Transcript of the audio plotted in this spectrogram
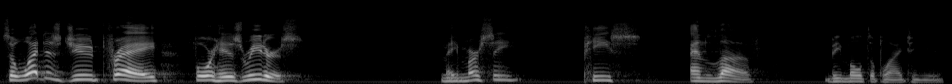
So, what does Jude pray for his readers? May mercy, peace, and love be multiplied to you.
